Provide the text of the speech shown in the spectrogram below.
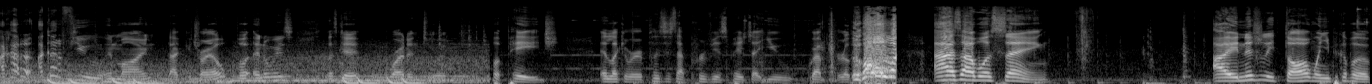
I got a, I got a few in mind that I could try out. But anyways, let's get right into it. But page, it like it replaces that previous page that you grabbed earlier. Oh my! As I was saying. I initially thought when you pick up a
